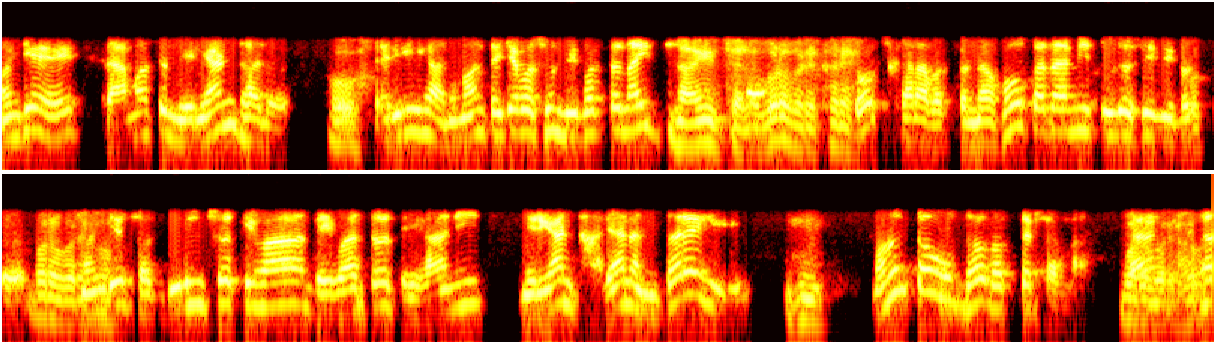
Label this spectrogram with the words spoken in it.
म्हणजे रामाचं निर्याण झालं हो तरी हनुमान त्याच्यापासून विभक्त नाहीच बरोबर. तोच खरा भक्त न हो कदा मी तुझशी विभक्त बरोबर आहे. म्हणजे सद्गुरूंचं किंवा देवाचं देहानी निर्याण झाल्यानंतरही हं. म्हणून तो उद्धव भक्त ठरला हो.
